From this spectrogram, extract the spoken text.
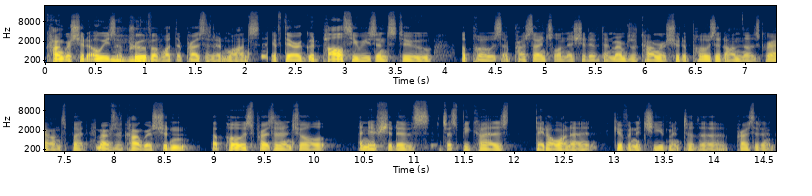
Congress should always mm-hmm. approve of what the president wants. If there are good policy reasons to oppose a presidential initiative, then members of Congress should oppose it on those grounds. But members of Congress shouldn't oppose presidential initiatives just because they don't want to give an achievement to the president.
